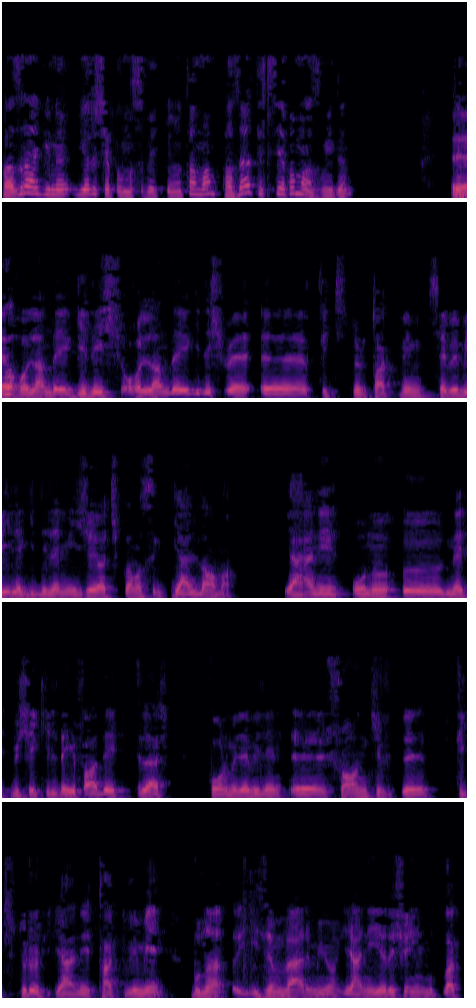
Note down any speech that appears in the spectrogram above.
Pazar günü yarış yapılması bekleniyor. Tamam. Pazartesi yapamaz mıydın? E, Hollanda'ya gidiş, Hollanda'ya gidiş ve e, fikstür takvim sebebiyle gidilemeyeceği açıklaması geldi ama. Yani onu e, net bir şekilde ifade ettiler. Formula 1'in e, şu anki e, fikstürü yani takvimi buna izin vermiyor. Yani yarışın mutlak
